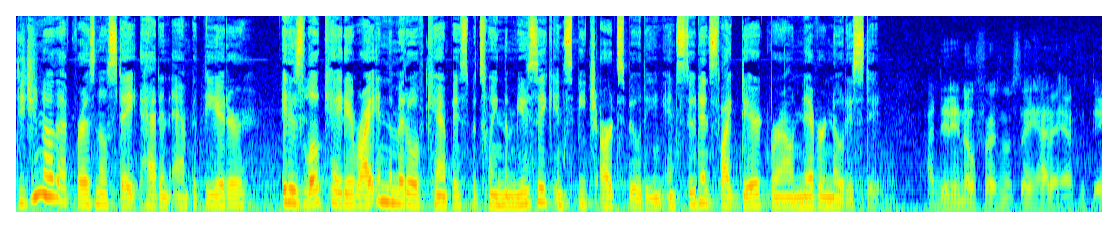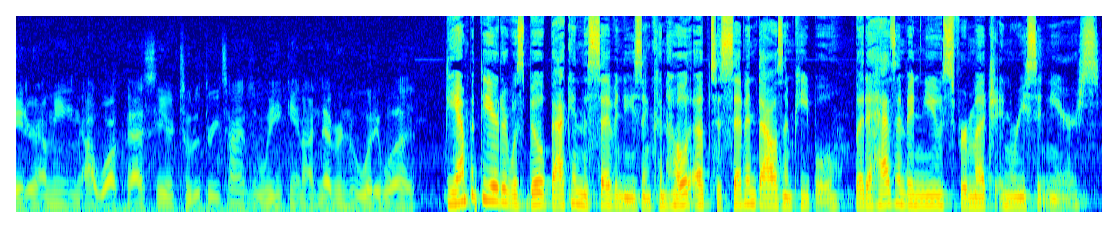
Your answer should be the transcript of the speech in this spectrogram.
Did you know that Fresno State had an amphitheater? It is located right in the middle of campus between the Music and Speech Arts building, and students like Derek Brown never noticed it. I didn't know Fresno State had an amphitheater. I mean, I walk past here two to three times a week and I never knew what it was. The amphitheater was built back in the 70s and can hold up to 7,000 people, but it hasn't been used for much in recent years.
